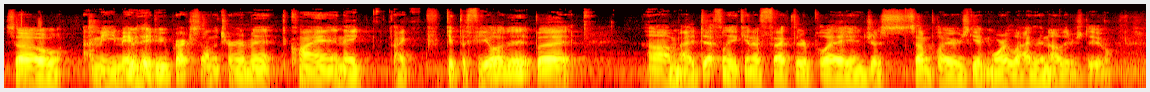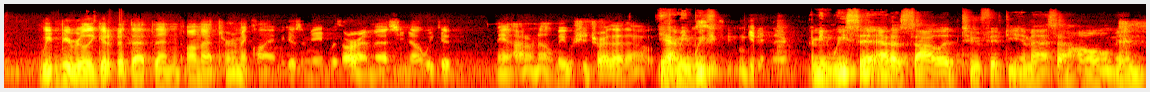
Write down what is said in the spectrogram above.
So, I mean, maybe they do practice on the tournament client and they like get the feel of it, but um, it definitely can affect their play, and just some players get more lag than others do. We'd be really good at that then on that tournament client because I mean, with our MS, you know, we could. Man, I don't know. Maybe we should try that out. Yeah, I mean, we we can get in there. I mean, we sit at a solid 250 MS at home, and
